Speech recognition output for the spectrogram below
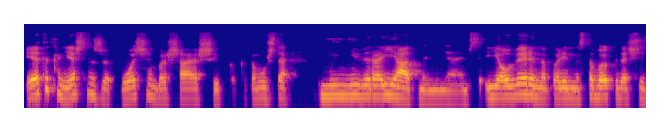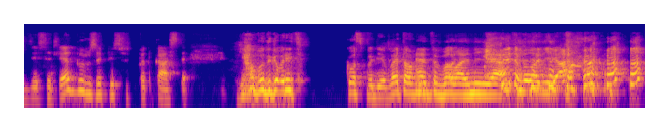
И это, конечно же, очень большая ошибка, потому что мы невероятно меняемся. И я уверена, Полин, мы с тобой, когда через 10 лет будем записывать подкасты, я буду говорить, господи, в этом... Это была не я. Это была не я.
